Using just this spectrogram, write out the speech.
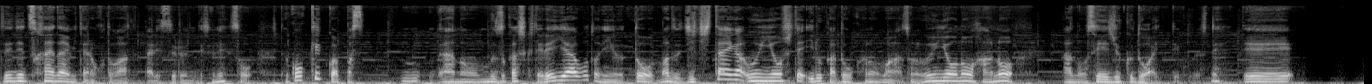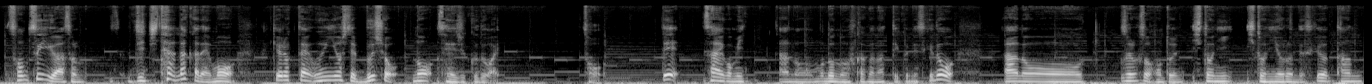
全然使えないみたいなことがあったりするんですよね。そう。でここ結構やっぱす、あの、難しくて、レイヤーごとに言うと、まず自治体が運用しているかどうかの、まあ、その運用ノウハウの、あの、成熟度合いっていうことですね。で、その次が、その、自治体の中でも、協力隊運用してる部署の成熟度合い。そう。で、最後み、あの、どんどん深くなっていくんですけど、あの、それこそ本当に人に、人によるんですけど、担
